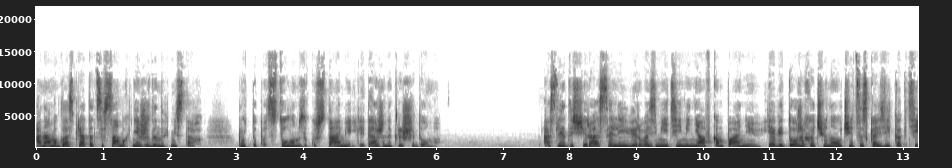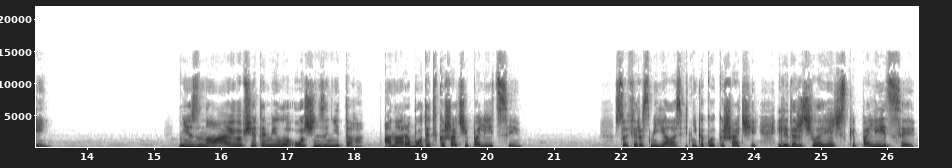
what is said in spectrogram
Она могла спрятаться в самых неожиданных местах, будь то под стулом, за кустами или даже на крыше дома. А следующий раз, Оливер, возьмите и меня в компанию. Я ведь тоже хочу научиться скользить как тень. Не знаю, вообще-то Мила очень занята. Она работает в кошачьей полиции. Софья рассмеялась, ведь никакой кошачьей или даже человеческой полиции,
